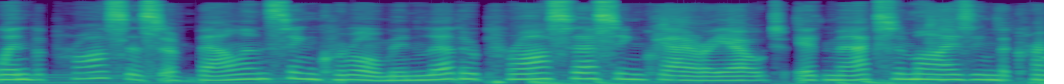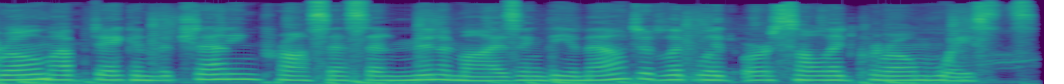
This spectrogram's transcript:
When the process of balancing chrome in leather processing carry out it maximizing the chrome uptake in the tanning process and minimizing the amount of liquid or solid chrome wastes.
